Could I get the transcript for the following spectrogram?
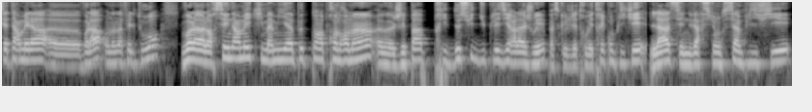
Cette armée-là, euh, voilà, on en a fait le tour. Voilà, alors c'est une armée qui m'a mis un peu de temps à prendre en main. Euh, j'ai pas pris de suite du plaisir à la jouer parce que je l'ai trouvé très compliqué. Là, c'est une version simplifiée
